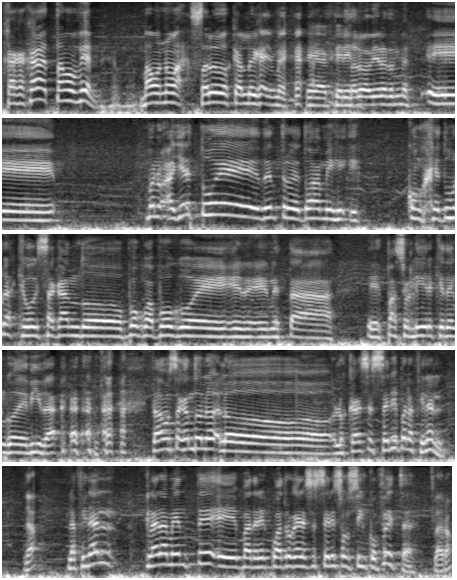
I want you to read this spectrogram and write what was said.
jajaja, estamos bien. Vamos nomás. Saludos, Carlos y Jaime. Pierito. Saludos, Piero también. Eh, bueno, ayer estuve dentro de todas mis eh, conjeturas que voy sacando poco a poco eh, en, en estos espacios libres que tengo de vida. Estábamos sacando lo- lo- los cabezas de serie para la final. ¿Ya? La final claramente eh, va a tener cuatro cabezas de serie, son cinco fechas. Claro.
